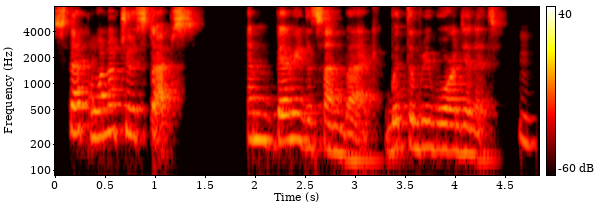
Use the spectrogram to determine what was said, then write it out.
step one or two steps and bury the sandbag with the reward in it. Mm.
